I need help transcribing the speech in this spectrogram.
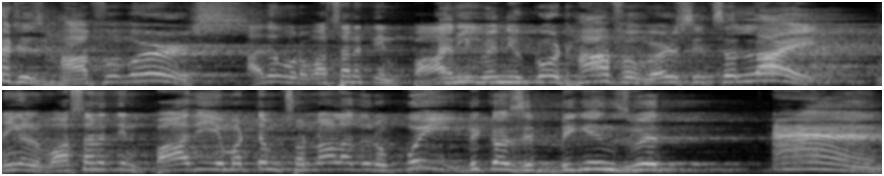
That is half a verse. அது ஒரு வசனத்தின் பாதி And when you quote half a verse, it's a lie. நீங்கள் வசனத்தின் பாதியை மட்டும் சொன்னால் அது ஒரு பொய் Because it begins with, and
